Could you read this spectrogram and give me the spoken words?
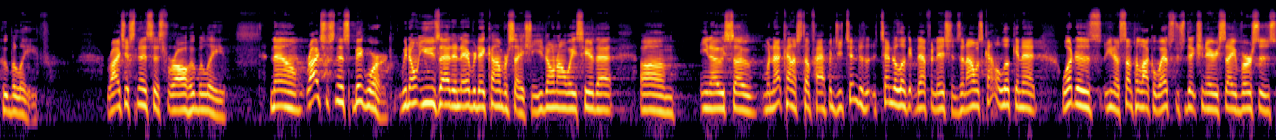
who believe. Righteousness is for all who believe. Now, righteousness, big word. We don't use that in everyday conversation. You don't always hear that. Um, you know, so when that kind of stuff happens, you tend to tend to look at definitions. And I was kind of looking at what does you know something like a Webster's dictionary say versus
